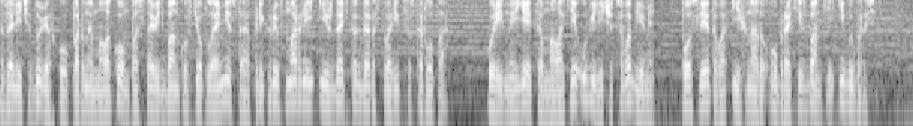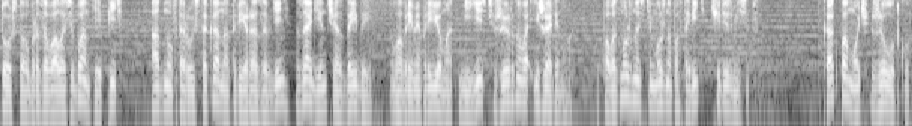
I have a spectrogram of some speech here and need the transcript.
Залить доверху парным молоком, поставить банку в теплое место, прикрыв марлей и ждать, когда растворится скорлупа. Куриные яйца в молоке увеличатся в объеме. После этого их надо убрать из банки и выбросить. То, что образовалось в банке, пить одну-вторую стакана три раза в день за один час до еды. Во время приема не есть жирного и жареного. По возможности можно повторить через месяц. Как помочь желудку?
